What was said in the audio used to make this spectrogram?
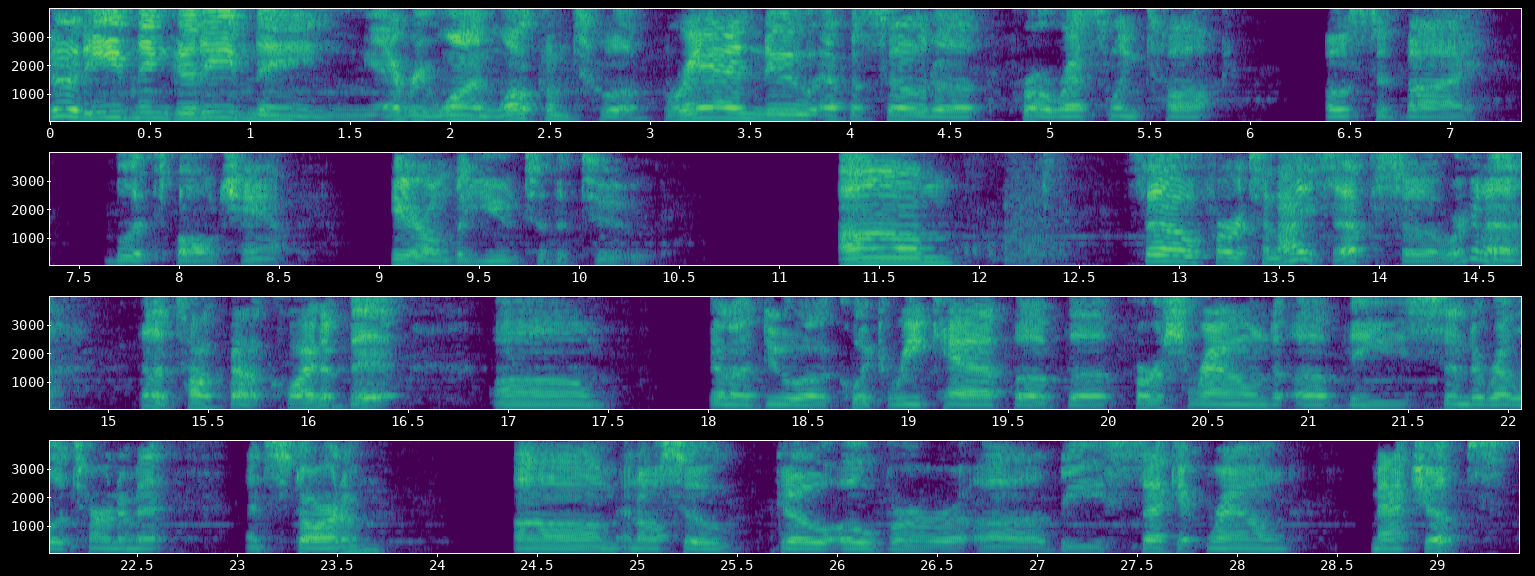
Good evening, good evening, everyone. Welcome to a brand new episode of Pro Wrestling Talk, hosted by Blitzball Champ here on the U to the Two. Um, so for tonight's episode, we're gonna gonna talk about quite a bit. Um, gonna do a quick recap of the first round of the Cinderella tournament and Stardom, um, and also go over uh, the second round matchups.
